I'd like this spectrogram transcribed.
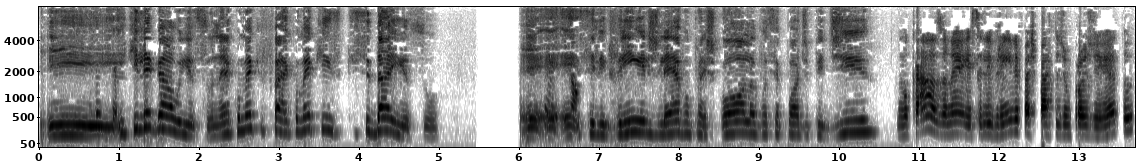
E, e, que legal isso, né? Como é que faz? Como é que, que se dá isso? É, é, é esse livrinho eles levam para a escola, você pode pedir. No caso, né, esse livrinho ele faz parte de um projeto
